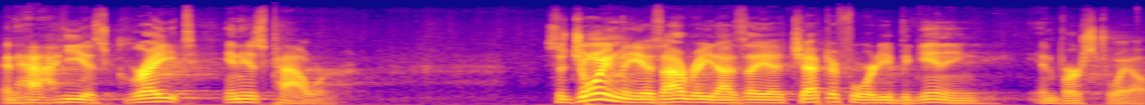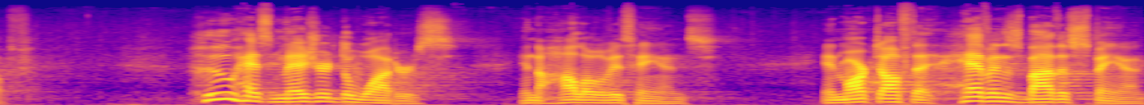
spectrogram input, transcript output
and how he is great in his power. So join me as I read Isaiah chapter 40, beginning in verse 12. Who has measured the waters in the hollow of his hands, and marked off the heavens by the span,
